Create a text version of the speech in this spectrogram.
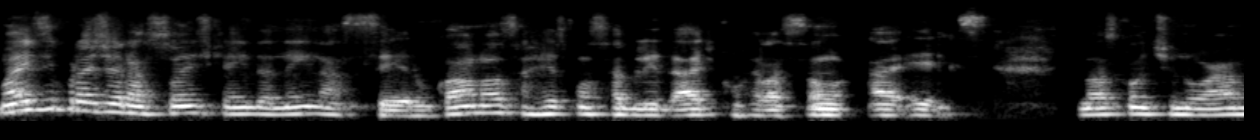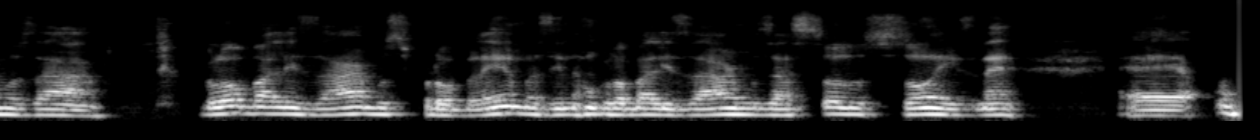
Mas e para gerações que ainda nem nasceram? Qual a nossa responsabilidade com relação a eles? Se nós continuarmos a globalizarmos problemas e não globalizarmos as soluções, né? É, o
